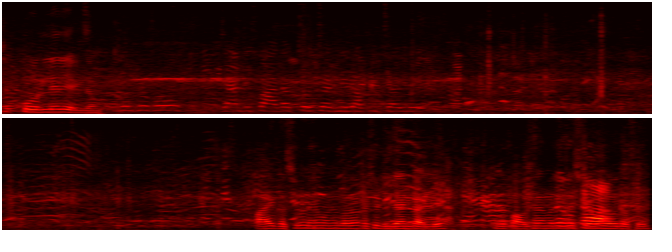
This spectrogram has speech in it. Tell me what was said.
असे कोरलेले एकदम. पाय घसरू नये म्हणून बघा कशी डिझाईन काढली. आता पावसाळ्यामध्ये जर शेवाळ होत असेल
